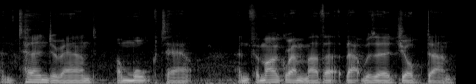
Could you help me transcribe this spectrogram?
and turned around and walked out. And for my grandmother, that was her job done.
